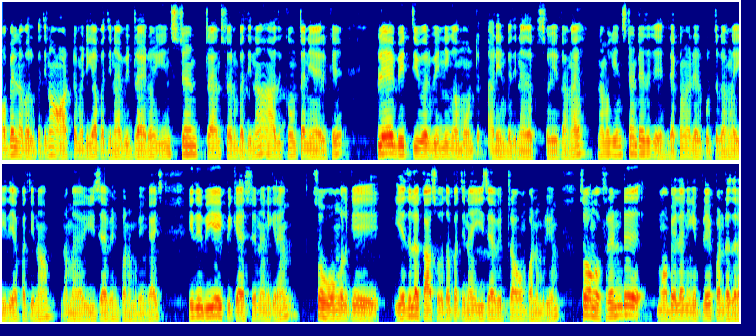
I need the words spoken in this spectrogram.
மொபைல் நம்பருக்கு பார்த்தீங்கன்னா ஆட்டோமேட்டிக்காக பார்த்தீங்கன்னா விட்ராயிடும் இன்ஸ்டன்ட் ட்ரான்ஸ்ஃபர்னு பார்த்தீங்கன்னா அதுக்கும் தனியாக இருக்குது play with your winning amount அப்படின்னு பார்த்தீங்கன்னா அதை சொல்லியிருக்காங்க. நமக்கு இன்ஸ்டன்ட் எதுக்கு? ரெக்கமெண்டட் கொடுத்துருக்காங்களே இதே பார்த்தீங்கன்னா நம்ம ஈஸியாக வின் பண்ண முடியும் கைஸ் இது விஐபி கேஷ்னு நினைக்கிறேன். ஸோ உங்களுக்கு எதில் காசு வருதோ பார்த்தீங்கன்னா ஈஸியாக விட்ராவும் பண்ண முடியும். ஸோ உங்கள் ஃப்ரெண்டு மொபைலில் நீங்கள் ப்ளே பண்ணுறதுல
